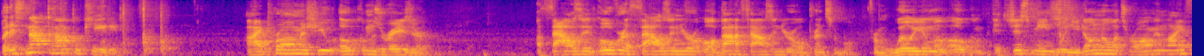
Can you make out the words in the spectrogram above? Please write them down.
But it's not complicated. I promise you, Occam's razor, a thousand, over a thousand year old, about a thousand year old principle from William of Occam. It just means when you don't know what's wrong in life,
